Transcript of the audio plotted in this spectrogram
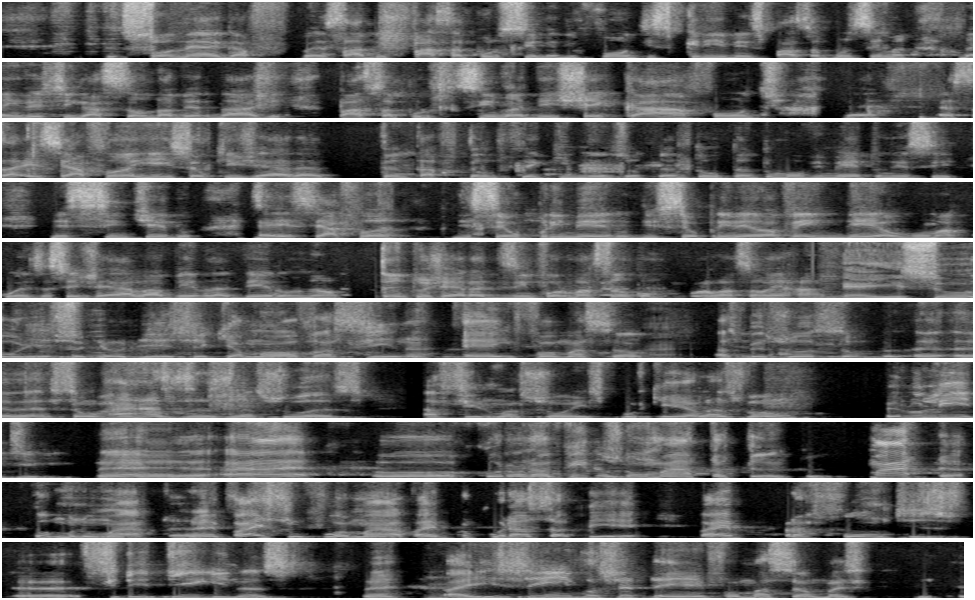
sonega, sabe, passa por cima de fontes críveis, passa por cima da investigação da verdade, passa por cima de checar a fonte, né? Essa, esse afã, e isso é o que gera tanta, tanto fake news ou tanto, tanto movimento nesse, nesse sentido, é esse afã de ser o primeiro, de ser o primeiro a vender alguma coisa, seja ela verdadeira ou não. Tanto gera desinformação como informação errada. É isso. Por isso que eu disse que a maior vacina é informação. É, As pessoas são, uh, uh, são rasas nas suas afirmações, porque elas vão pelo lead. Né? Ah, o coronavírus não mata tanto. Mata, como não mata? Né? Vai se informar, vai procurar saber, vai para fontes uh, fidedignas. Né? Aí sim você tem a informação, mas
